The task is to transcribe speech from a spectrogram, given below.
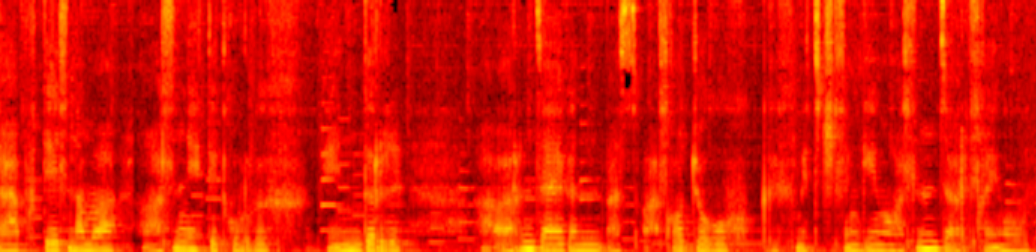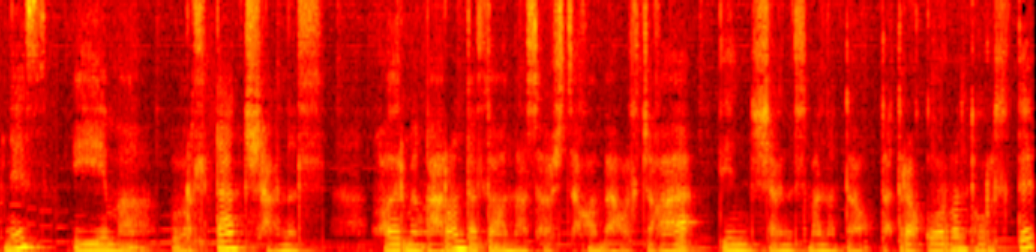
за бүтээл номоо олон нийтэд хүргэх, эндэр орон зайг нь бас олгож өгөх гэх мэтчлэнгийн олон зорилгын үүднээс ийм уралдаанд шагнал 2017 оноос хойш зохион байгуулж байгаа. Энэ шагнал маань одоо дотроо 3 төрөлтэй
